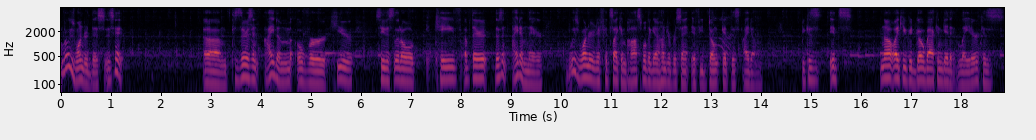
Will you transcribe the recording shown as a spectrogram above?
I've always wondered this. Is it? Um, because there's an item over here. See this little cave up there? There's an item there. I've always wondered if it's like impossible to get 100% if you don't get this item. Because it's not like you could go back and get it later, because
